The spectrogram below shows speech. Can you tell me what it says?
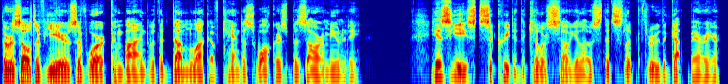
the result of years of work combined with the dumb luck of Candace Walker's bizarre immunity. His yeast secreted the killer cellulase that slipped through the gut barrier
